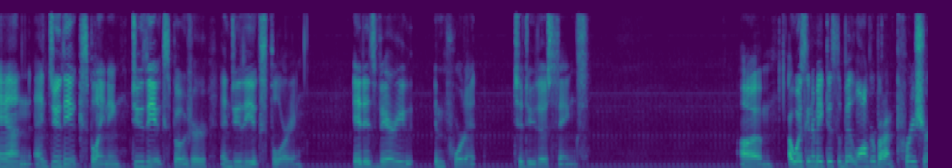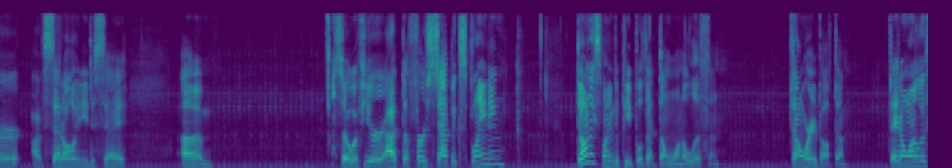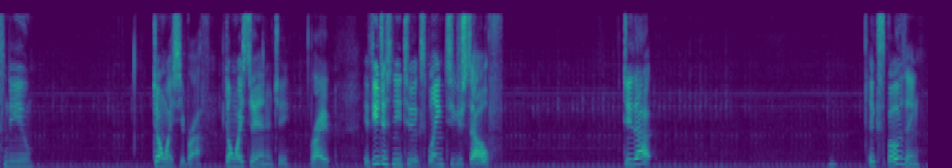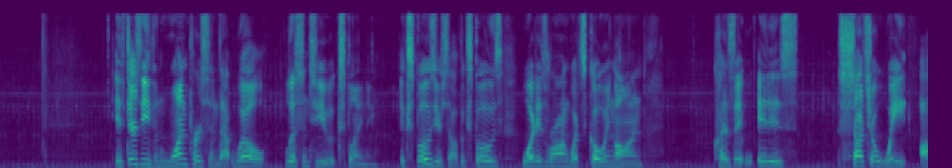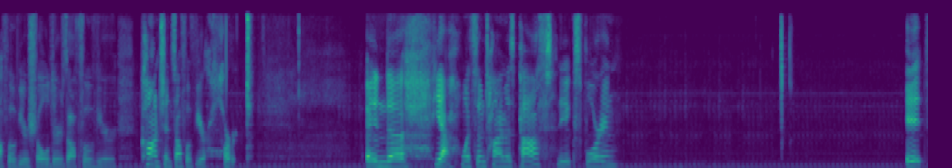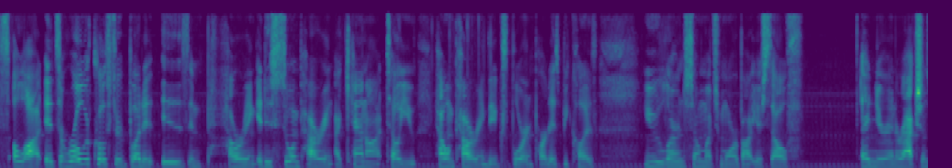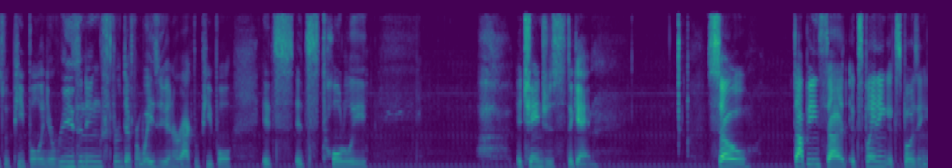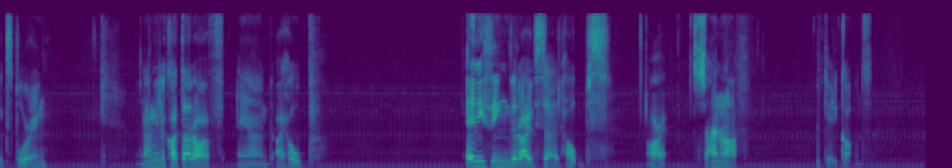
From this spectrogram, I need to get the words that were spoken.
and and do the explaining, do the exposure, and do the exploring. It is very important to do those things. Um, I was gonna make this a bit longer, but I'm pretty sure I've said all I need to say. Um, so if you're at the first step explaining, don't explain to people that don't want to listen. Don't worry about them. They don't want to listen to you. Don't waste your breath. Don't waste your energy, right? If you just need to explain to yourself, do that. Exposing. If there's even one person that will listen to you explaining, expose yourself, expose what is wrong, what's going on, because it it is such a weight off of your shoulders, off of your conscience, off of your heart. And uh, yeah, once some time has passed, the exploring, it's a lot. It's a roller coaster, but it is empowering. It is so empowering. I cannot tell you how empowering the exploring part is because you learn so much more about yourself and your interactions with people and your reasonings for different ways you interact with people. It's it's totally it changes the game. So, that being said, explaining, exposing, exploring and I'm going to cut that off. And I hope anything that I've said helps. Alright, signing off. Katie Collins.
